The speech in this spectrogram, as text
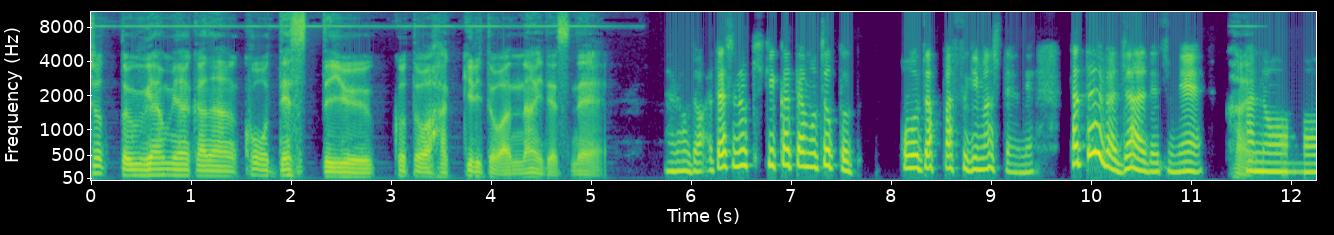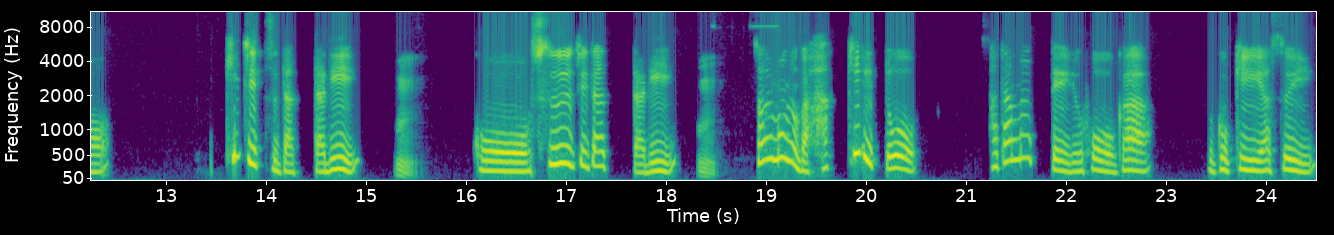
ちょっとうやむやかな、こうですっていうことははっきりとはないですね。なるほど。私の聞き方もちょっと大雑把すぎましたよね。例えばじゃあですね、あはい。の、期日だったり、うん。こう、数字だったり、うんそういうものがはっきりと定まっている方が動きやすい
